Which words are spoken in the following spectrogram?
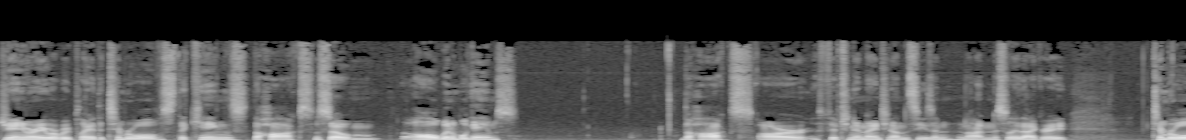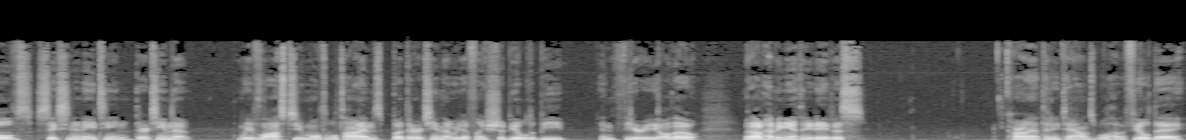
January, where we play the Timberwolves, the Kings, the Hawks. So all winnable games. The Hawks are 15 and 19 on the season, not necessarily that great. Timberwolves 16 and 18. They're a team that we've lost to multiple times, but they're a team that we definitely should be able to beat in theory. Although without having Anthony Davis, Karl-Anthony Towns will have a field day.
